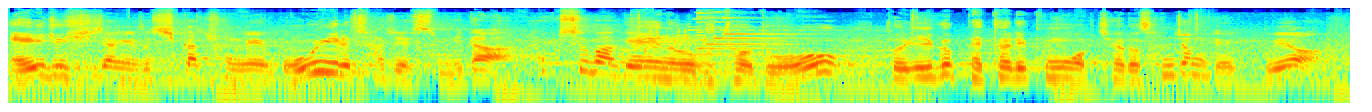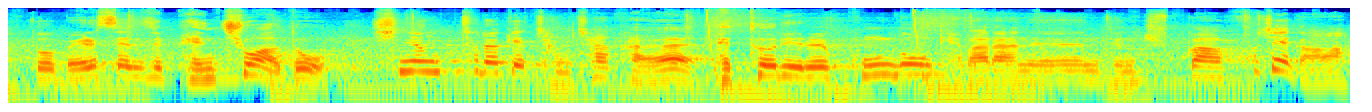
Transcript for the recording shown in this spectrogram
A주 시장에서 시가총액 5위를 차지했습니다. 폭스바겐으로부터도 또 1급 배터리 공급업체로 선정됐고요. 또 메르세데스 벤츠와도 신형 트럭에 장착할 배터리를 공동 개발하는 등 주가 호재가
